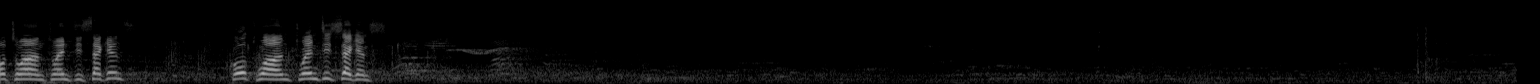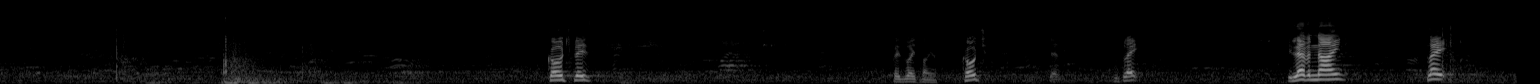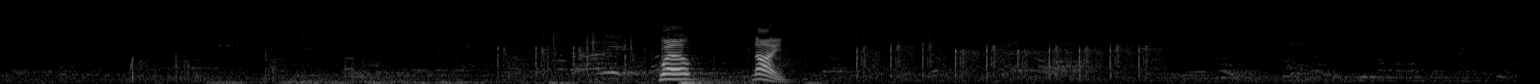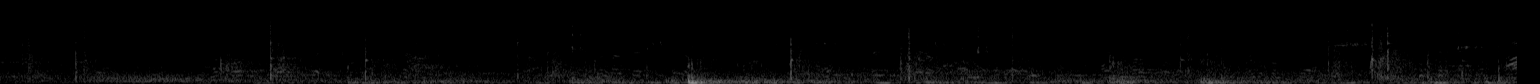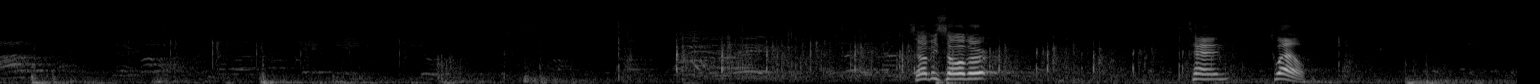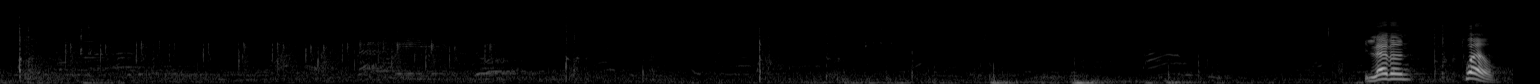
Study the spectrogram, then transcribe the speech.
Court one, 20 seconds. Court one, 20 seconds. Coach, please. Please wait, Mario. Coach? Yes. We play. 11 9. Play. Twelve, nine. Service over. 10, 12. Eleven, twelve. Twelve,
